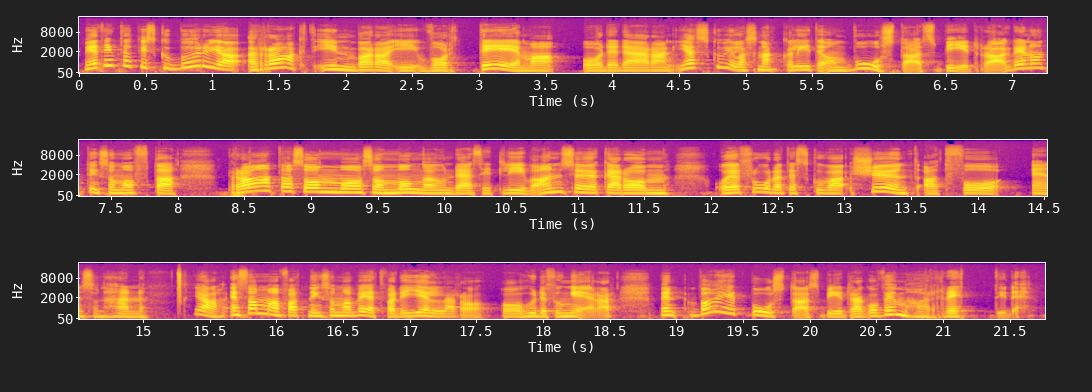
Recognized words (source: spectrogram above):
Men jag tänkte att vi skulle börja rakt in bara i vårt tema och det där, jag skulle vilja snacka lite om bostadsbidrag. Det är någonting som ofta pratas om och som många under sitt liv ansöker om. Och jag tror att det skulle vara skönt att få en sån här ja, en sammanfattning så man vet vad det gäller och, och hur det fungerar. Men vad är ett bostadsbidrag och vem har rätt till det?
